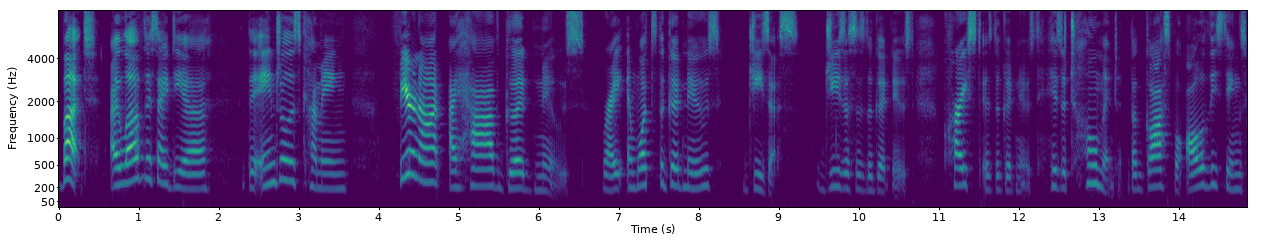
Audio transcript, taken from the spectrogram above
But I love this idea. The angel is coming. Fear not, I have good news, right? And what's the good news? Jesus. Jesus is the good news. Christ is the good news. His atonement, the gospel, all of these things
